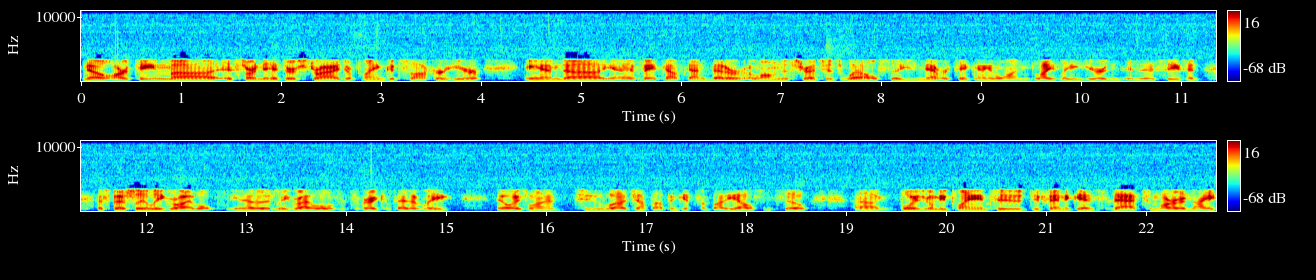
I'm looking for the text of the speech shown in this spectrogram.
no, our team uh, is starting to hit their stride. They're playing good soccer here, and uh, you know, Finneytown's gotten better along the stretch as well. So you never take anyone lightly here in, in the season, especially a league rival. You know, the league rivals. It's a very competitive league. They always want to uh, jump up and get somebody else, and so. Uh, boys are going to be playing to defend against that tomorrow night,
